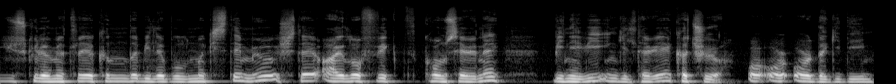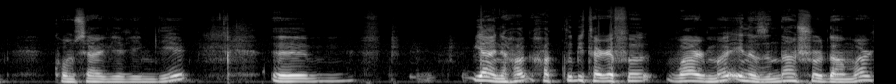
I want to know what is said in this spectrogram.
100 kilometre yakınında bile bulunmak istemiyor. İşte Isle of Wight konserine bir nevi İngiltere'ye kaçıyor. O, or, orada gideyim konser vereyim diye. Ee, yani ha, haklı bir tarafı var mı? En azından şuradan var.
